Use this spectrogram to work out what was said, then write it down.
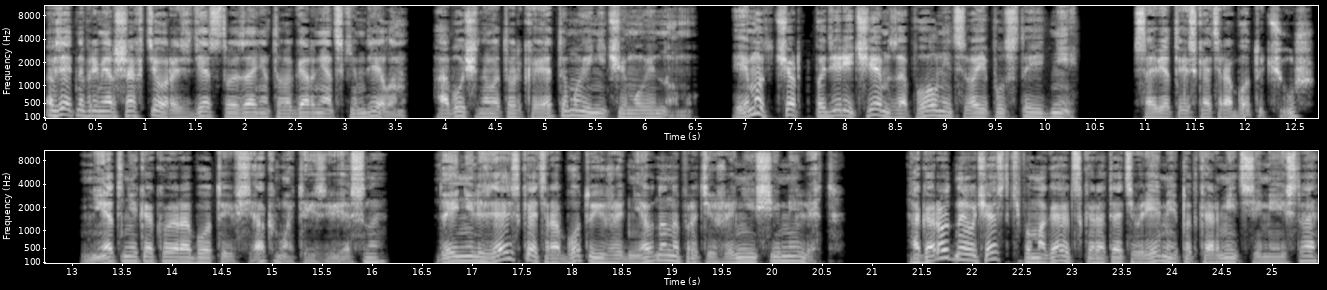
Взять, например, шахтера, с детства занятого горняцким делом, обученного только этому и ничему иному. Ему, черт подери, чем заполнить свои пустые дни? Советы искать работу — чушь. Нет никакой работы, и всякому это известно. Да и нельзя искать работу ежедневно на протяжении семи лет. Огородные участки помогают скоротать время и подкормить семейство,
